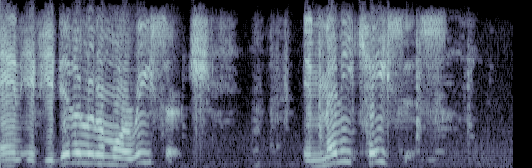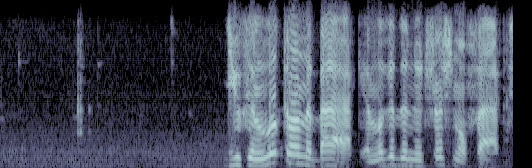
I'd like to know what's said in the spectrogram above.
And if you did a little more research, in many cases, you can look on the back and look at the nutritional facts,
